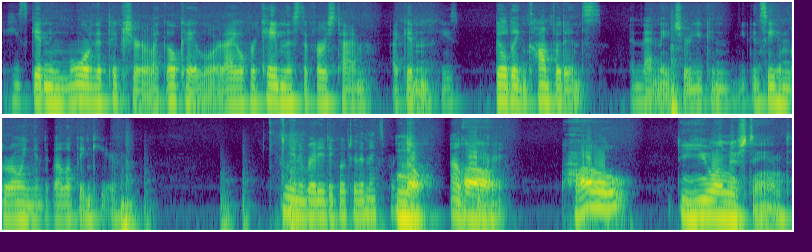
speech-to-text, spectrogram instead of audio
he's getting more of the picture. Like, okay, Lord, I overcame this the first time. I can. He's building confidence in that nature. You can you can see him growing and developing here. You getting ready to go to the next part? No. Oh, Uh, okay. How do you understand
